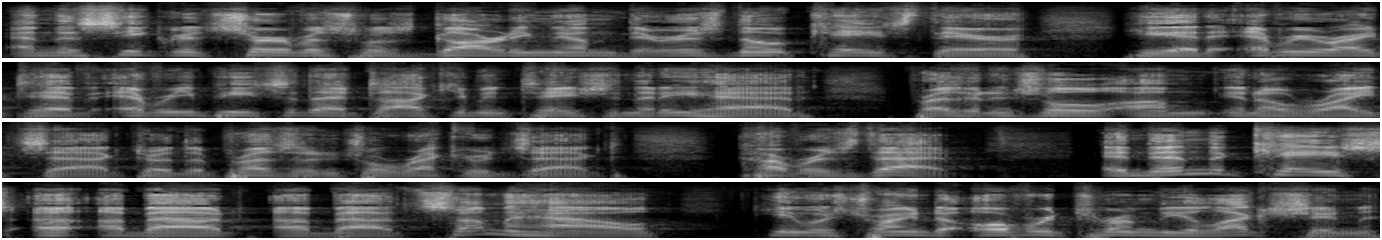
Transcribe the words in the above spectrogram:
and the Secret Service was guarding them. There is no case there. He had every right to have every piece of that documentation that he had. Presidential, um, you know, Rights Act or the Presidential Records Act covers that. And then the case uh, about about somehow he was trying to overturn the election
